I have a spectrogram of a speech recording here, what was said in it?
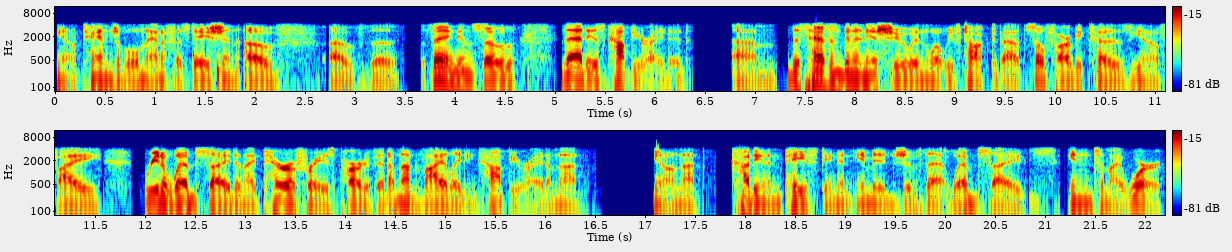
you know tangible manifestation of of the, the thing, and so that is copyrighted. Um, this hasn't been an issue in what we've talked about so far because, you know, if I read a website and I paraphrase part of it, I'm not violating copyright. I'm not, you know, I'm not cutting and pasting an image of that website into my work.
